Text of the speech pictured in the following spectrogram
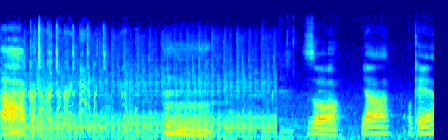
Ah, Gott, oh Gott, oh Gott, oh Gott, oh Gott. So, ja, okay.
